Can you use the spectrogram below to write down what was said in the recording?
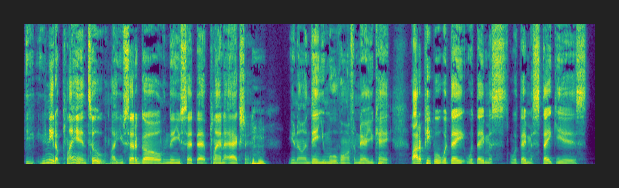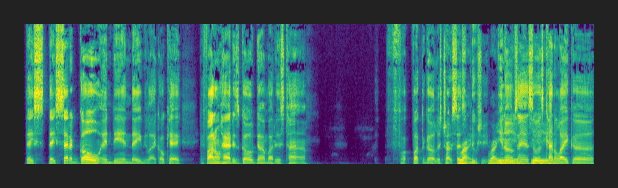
you, you need a plan too. Like you set a goal and then you set that plan of action. Mhm. You know, and then you move on from there. You can't. A lot of people what they what they mis what they mistake is they they set a goal and then they be like, okay, if I don't have this goal done by this time. fu- Fuck the goal. Let's try to set Right, some new shit. right, You know yeah, what I'm saying? So Yeah, it's kind of like uh,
